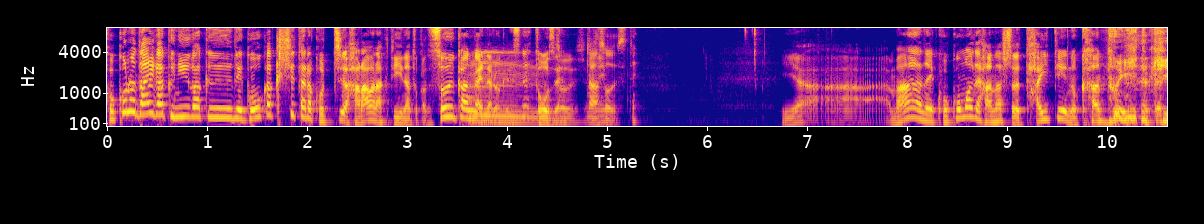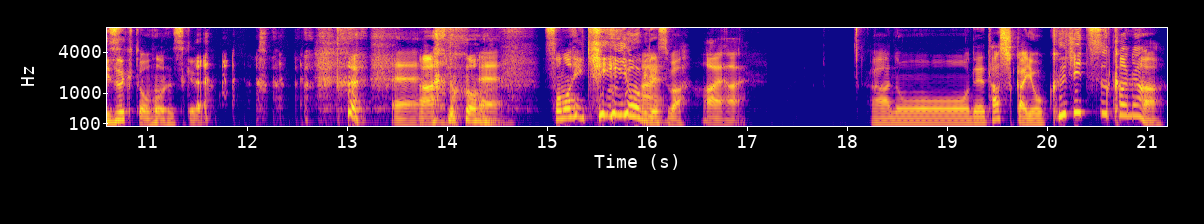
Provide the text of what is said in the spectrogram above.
ここの大学入学で合格してたらこっちは払わなくていいなとか、そういう考えになるわけですね、うん当然。そうですよねあ、そうですね。いやー、まあね、ここまで話したら大抵の勘のいいと気づくと思うんですけど。ええ。あの、ええ。その日金曜日ですわ。はいはい。あのーで、確か翌日かな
